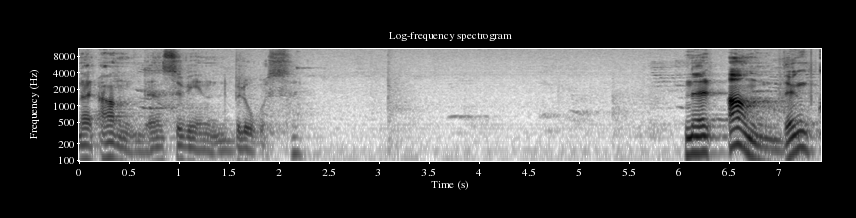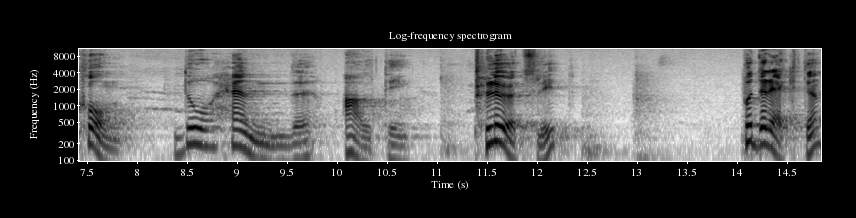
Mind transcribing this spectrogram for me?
när Andens vind blåser. När Anden kom, då hände allting plötsligt, på direkten.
